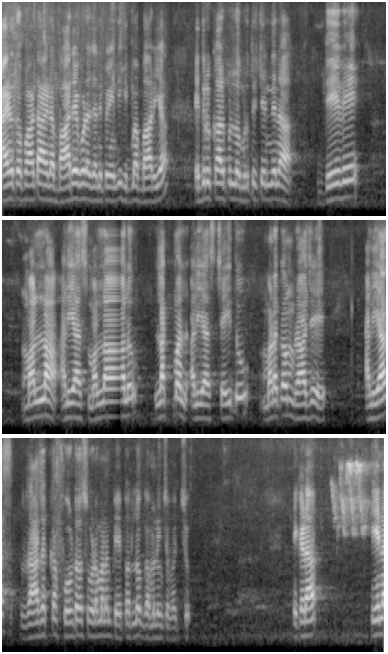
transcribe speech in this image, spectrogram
ఆయనతో పాటు ఆయన భార్య కూడా చనిపోయింది. హిడ్మా భార్య ఎదురు కాల్పుల్లో మృతి చెందిన Deve Malla alias Mallalu Lakmal alias Chaitu Madakam Raje alias Rajakka photos కూడా మనం పేపర్లో గమనించవచ్చు. ఇక్కడ ఈయన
